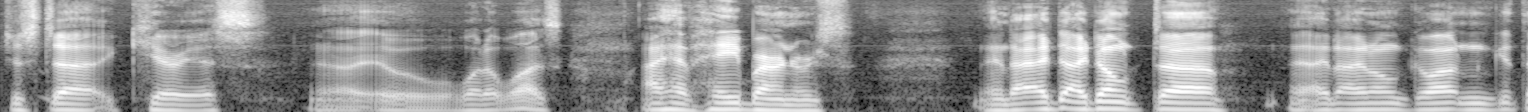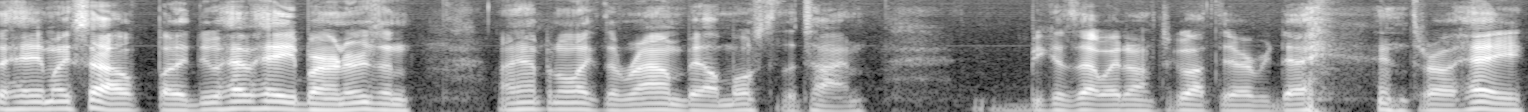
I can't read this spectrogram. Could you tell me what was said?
Just uh, curious uh, what it was. I have hay burners, and I, I don't uh, I, I don't go out and get the hay myself, but I do have hay burners, and I happen to like the round bale most of the time because that way I don't have to go out there every day and throw hay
